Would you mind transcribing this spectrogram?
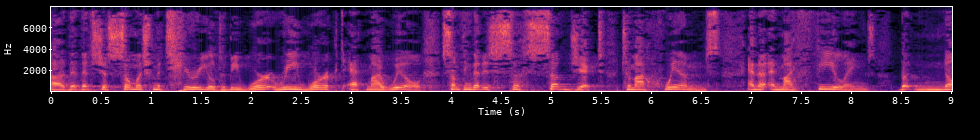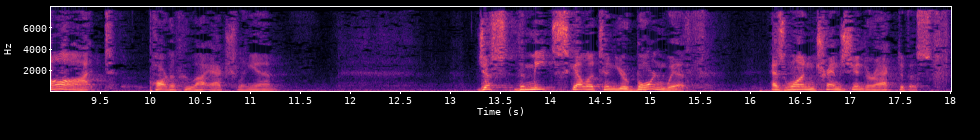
uh, that, that's just so much material to be wor- reworked at my will, something that is su- subject to my whims and, and my feelings, but not part of who I actually am. Just the meat skeleton you're born with, as one transgender activist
